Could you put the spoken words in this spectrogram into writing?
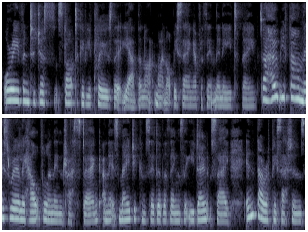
or even to just start to give you clues that, yeah, they might not be saying everything they need to be. So I hope you found this really helpful and interesting, and it's made you consider the things that you don't say in therapy sessions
